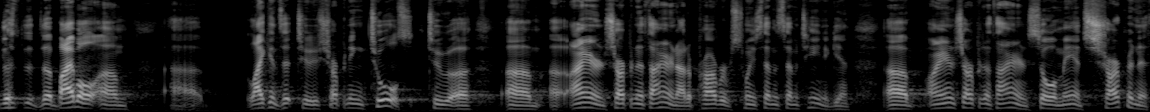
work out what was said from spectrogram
the, the Bible um, likens it to sharpening tools, to uh, um, uh, iron sharpeneth iron, out of Proverbs 27 17 again. Uh, iron sharpeneth iron, so a man sharpeneth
